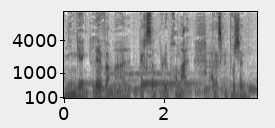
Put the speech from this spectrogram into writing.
Ningen lève à mal, personne ne le prend mal. À la semaine prochaine.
